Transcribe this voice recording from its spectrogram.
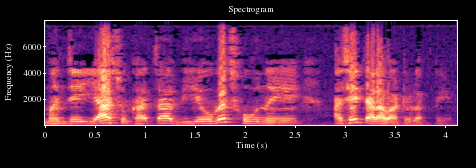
म्हणजे या सुखाचा वियोगच होऊ नये असे त्याला वाटू लागते.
